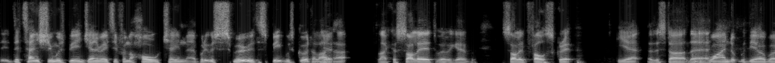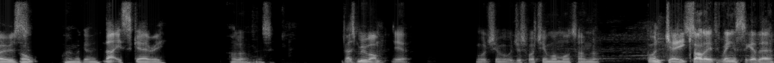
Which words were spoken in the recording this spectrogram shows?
The, the tension was being generated from the whole chain there, but it was smooth. The speed was good. I like Yeah. that. Like a solid where we go solid false grip Yeah. at the start there. Wind up with the elbows. Oh, where am I going? That is scary. Hold on. Let's Let's move on. Yeah. Watch him. We'll just watch him one more time. Look. Go on, Jake. Solid rings together,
